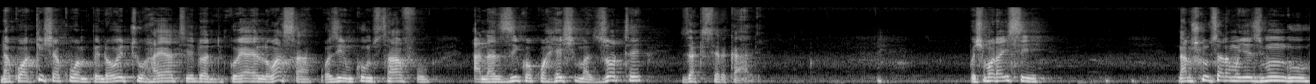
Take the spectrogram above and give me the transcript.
na kuhakikisha kuwa mpendwa wetu hayati Edward Ngoyai Lowassa, waziri mkuu mstaafu, anazikwa kwa heshima zote za kiserikali. Mheshimiwa Rais, namshukuru sana Mwenyezi Mungu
